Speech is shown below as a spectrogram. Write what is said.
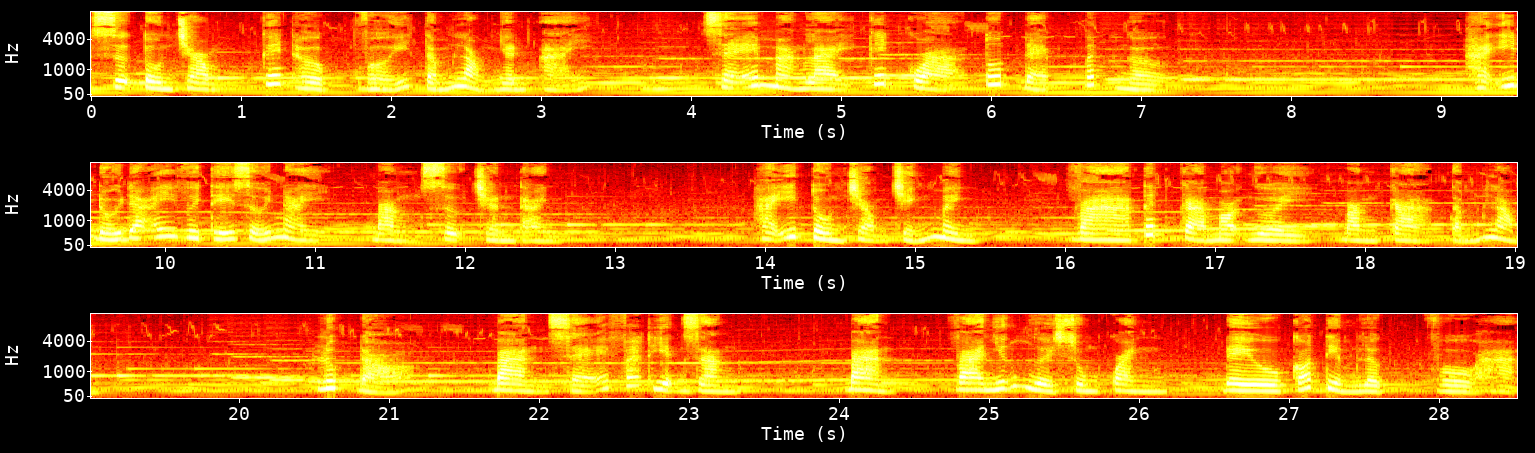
Sự tôn trọng kết hợp với tấm lòng nhân ái, sẽ mang lại kết quả tốt đẹp bất ngờ. Hãy đối đãi với thế giới này bằng sự chân thành. Hãy tôn trọng chính mình và tất cả mọi người bằng cả tấm lòng. Lúc đó, bạn sẽ phát hiện rằng bạn và những người xung quanh đều có tiềm lực vô hạn.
